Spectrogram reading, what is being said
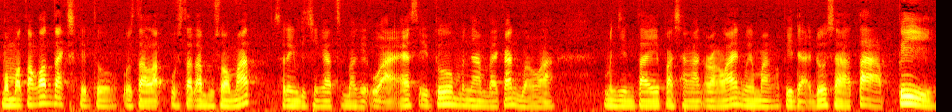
memotong konteks gitu. Ustadz Ustadz Abu Somad sering disingkat sebagai UAS itu menyampaikan bahwa mencintai pasangan orang lain memang tidak dosa, tapi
